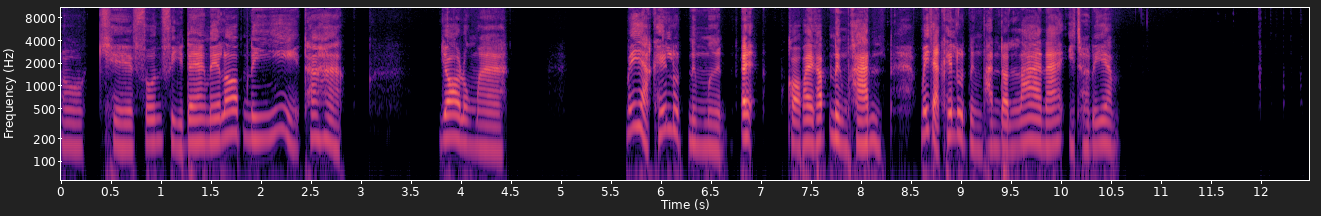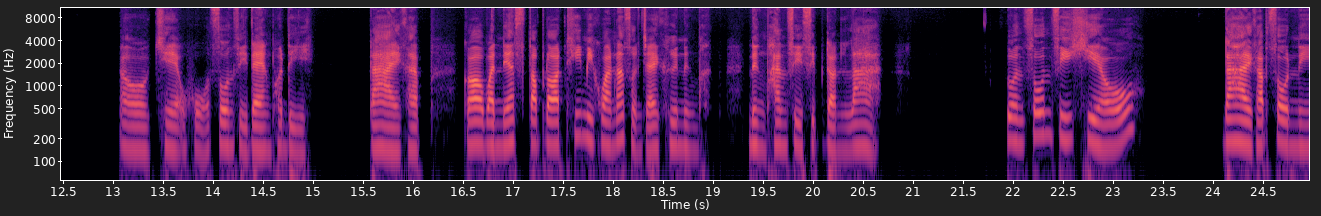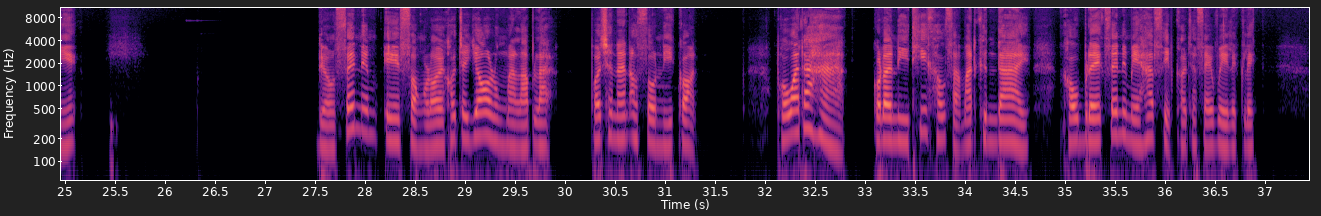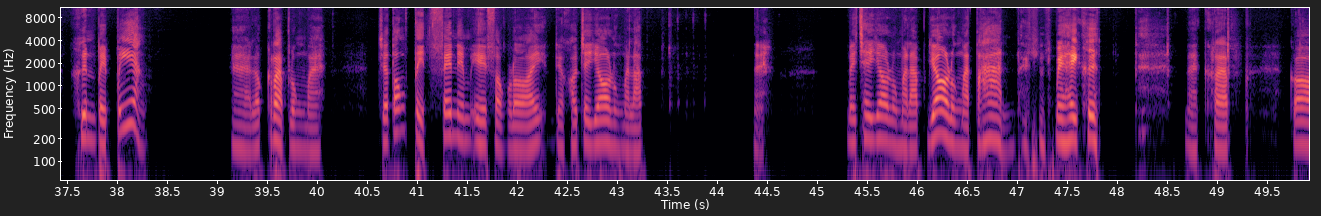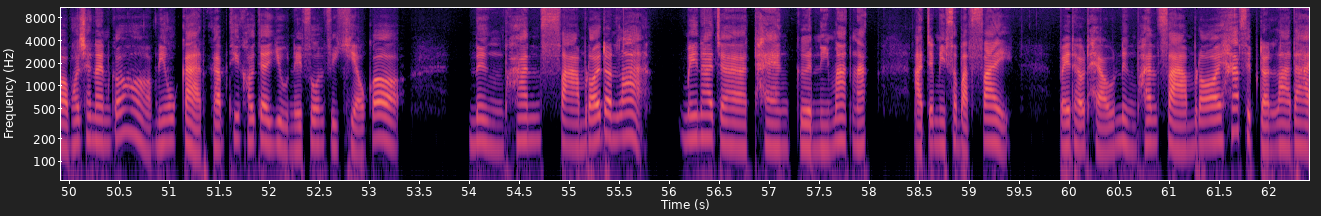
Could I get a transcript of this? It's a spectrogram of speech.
โอเคโซนสีแดงในรอบนี้ ถ้าหากย่อลงมา ไม่อยากให้หลุดหนึ่งหมื่นเอ๊ะขออภัยครับหนึ่งพันไม่อยากให้หลุดหนึ่งพันดอลลาร์นะอีเทเรียม โอเค โอ้โห โซนสีแดงพอดี ได้ครับ ก็วันนี้ stop loss ที่มีความน่าสนใจคือ1 1,040 ดอลลาร์ ส่วนโซนสีเขียว ได้ครับโซนนี้ เดี๋ยวเส้น MA 200 เขาจะย่อลงมารับละ เพราะฉะนั้นเอาโซนนี้ก่อน เพราะว่าถ้าหากกรณีที่เขาสามารถขึ้นได้ เขาเบรกเส้น MA 50 เขาจะไซด์เวยเล็ก ๆ ขึ้นไปเปี้ยง อ่า แล้วกลับลงมา จะต้องติดเส้น MA 200 เดี๋ยวเขาจะย่อลงมารับนะไม่ใช่ย่อลงมารับ ย่อลงมาต้าน ไม่ให้ขึ้นนะครับ ก็เพราะฉะนั้นก็มีโอกาสครับที่เขาจะอยู่ในโซนสีเขียวก็ 1,300 ดอลลาร์ ไม่น่าจะแทงเกินนี้มากนัก อาจจะมีสะบัดไส้ไปแถวแถว1,350 ดอลลาร์ได้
